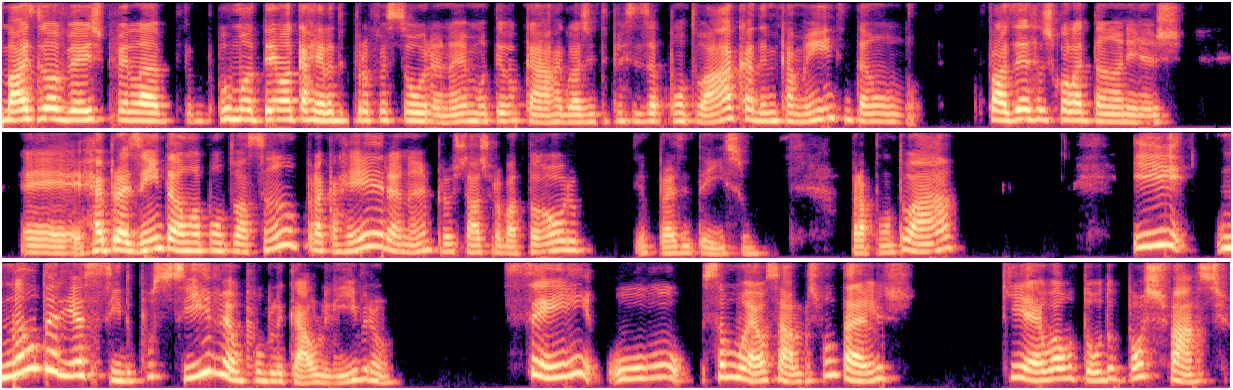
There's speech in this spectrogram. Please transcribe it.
mais uma vez, pela, por manter uma carreira de professora, né? manter o cargo, a gente precisa pontuar academicamente, então fazer essas coletâneas é, representa uma pontuação para a carreira, né? para o estágio probatório, eu apresentei isso para pontuar. E não teria sido possível publicar o livro sem o Samuel Salles Fonteles, que é o autor do Pós-Fácil.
